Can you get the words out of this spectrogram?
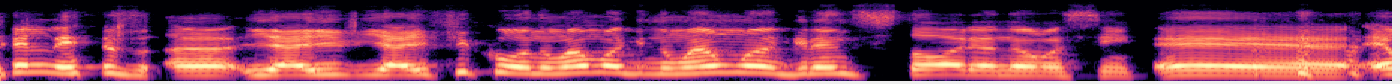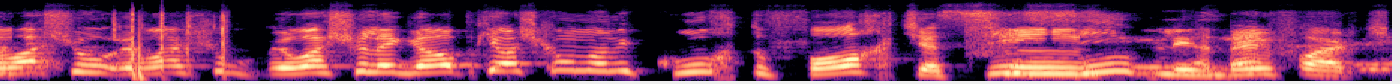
beleza. Uh, e, aí, e aí ficou. Não é, uma, não é uma grande história, não, assim. É, eu, acho, eu, acho, eu acho legal porque eu acho que é um nome curto, forte, assim. Sim simples, é né? Bem forte.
